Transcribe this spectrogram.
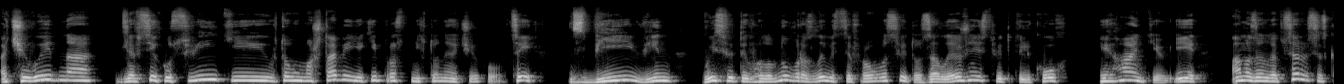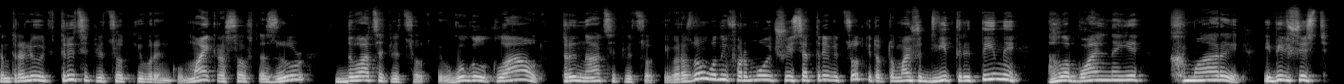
очевидна для всіх у світі в тому масштабі, який просто ніхто не очікував. Цей збій він висвітив головну вразливість цифрового світу залежність від кількох гігантів. І Amazon Web Services контролюють 30% ринку, Microsoft Azure 20%, Google Cloud 13%. І разом вони формують 63%, тобто майже дві третини глобальної хмари. І більшість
